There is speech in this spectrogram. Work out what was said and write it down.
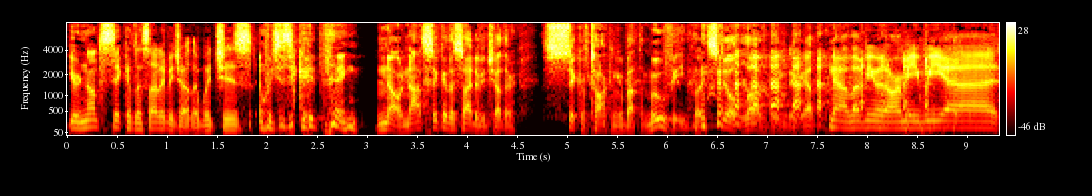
You're not sick of the sight of each other, which is which is a good thing. No, not sick of the sight of each other. Sick of talking about the movie, but still love being together. No, love being with Armie. We uh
